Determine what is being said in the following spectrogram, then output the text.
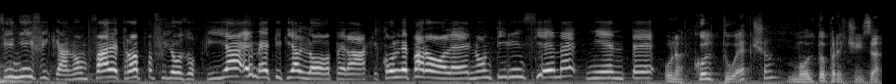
Significa non fare troppa filosofia e mettiti all'opera, che con le parole non tiri insieme niente. Una call to action molto precisa,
